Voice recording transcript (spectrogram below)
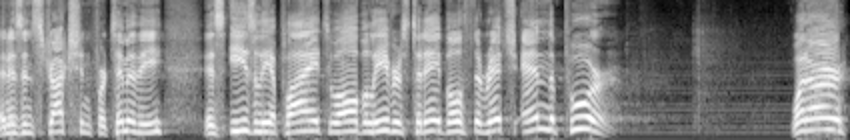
And his instruction for Timothy is easily applied to all believers today, both the rich and the poor. What are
